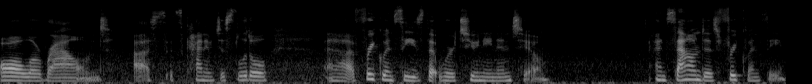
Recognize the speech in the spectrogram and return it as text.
all around us. It's kind of just little uh, frequencies that we're tuning into. And sound is frequency.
